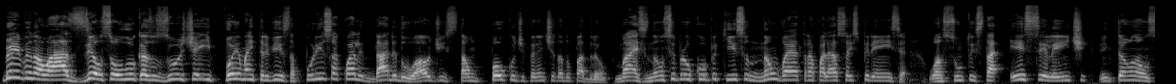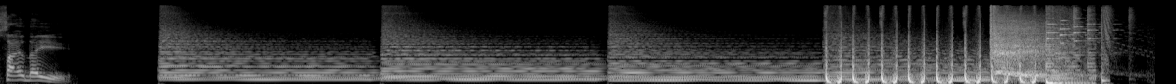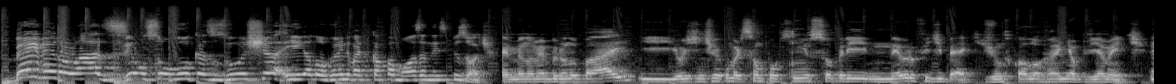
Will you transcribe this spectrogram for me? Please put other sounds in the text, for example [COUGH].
Bem-vindo ao AS, eu sou o Lucas Uzucha e foi uma entrevista, por isso a qualidade do áudio está um pouco diferente da do padrão. Mas não se preocupe que isso não vai atrapalhar sua experiência, o assunto está excelente, então não saia daí! Bem-vindo ao AS, eu sou o Lucas Zucha e a Lohane vai ficar famosa nesse episódio. É, meu nome é Bruno Bai e hoje a gente vai conversar um pouquinho sobre neurofeedback, junto com a Lohane, obviamente.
